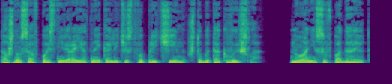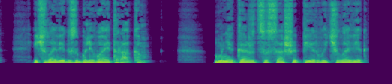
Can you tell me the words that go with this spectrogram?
Должно совпасть невероятное количество причин, чтобы так вышло. Но они совпадают, и человек заболевает раком. Мне кажется, Саша первый человек,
